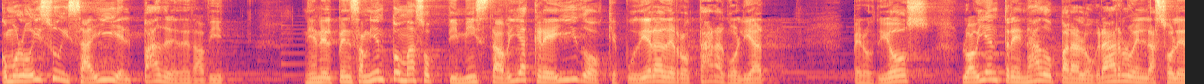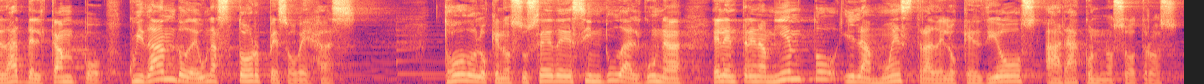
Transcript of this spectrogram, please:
como lo hizo Isaí, el padre de David. Ni en el pensamiento más optimista había creído que pudiera derrotar a Goliat, pero Dios lo había entrenado para lograrlo en la soledad del campo, cuidando de unas torpes ovejas. Todo lo que nos sucede es sin duda alguna el entrenamiento y la muestra de lo que Dios hará con nosotros.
